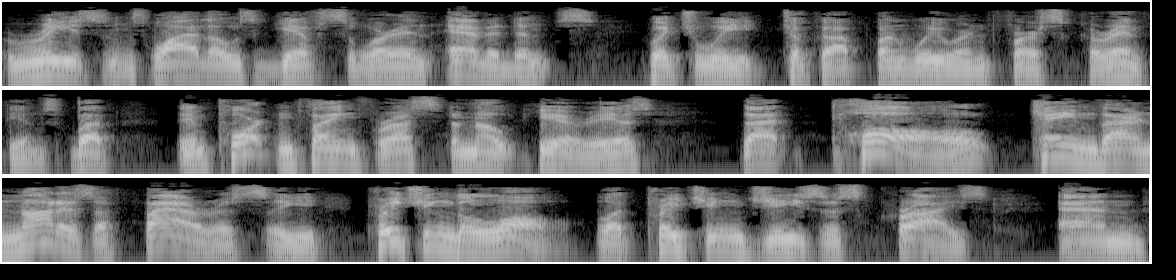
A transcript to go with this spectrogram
reasons why those gifts were in evidence, which we took up when we were in 1 Corinthians. But the important thing for us to note here is that Paul came there not as a Pharisee preaching the law, but preaching Jesus Christ. And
